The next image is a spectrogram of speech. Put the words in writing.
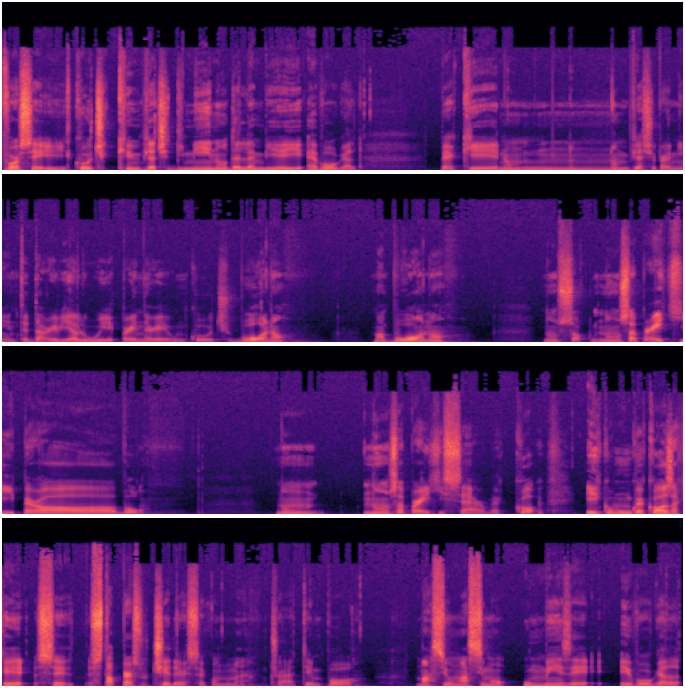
forse il coach che mi piace di meno dell'NBA è Vogel perché non, non, mi piace per niente. Dare via lui e prendere un coach buono ma buono non so non saprei chi però boh non, non saprei chi serve. Co- e comunque cosa che se, sta per succedere secondo me. Cioè tempo massimo massimo un mese e Vogel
